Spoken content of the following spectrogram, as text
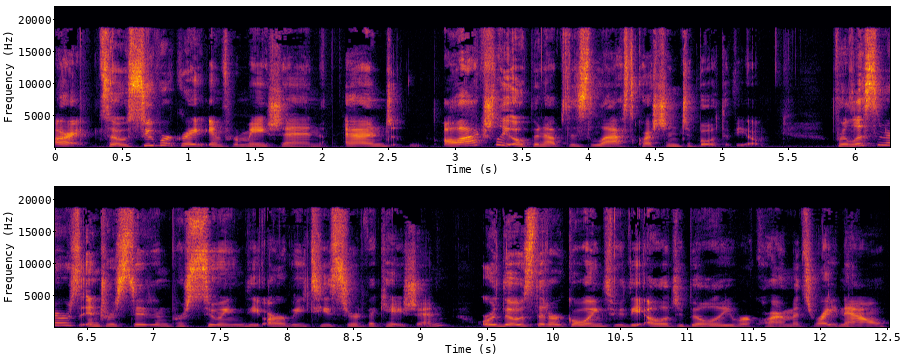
All right, so super great information. And I'll actually open up this last question to both of you. For listeners interested in pursuing the RBT certification, or those that are going through the eligibility requirements right now,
